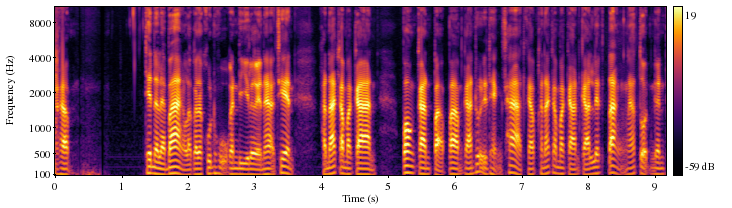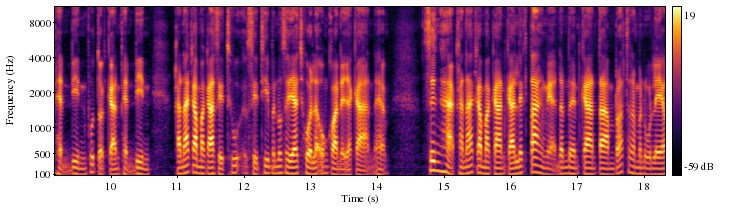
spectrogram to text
นะครับ เช่นอะไรบ้างเราก็จะคุ้นหูกันดีเลยนะฮะเช่น คณะกรรมการ ป้องกันปราบปรามการทุจริตแห่งชาติครับคณะกรรมการการเลือกตั้งนะตรวจเงินแผ่นดิน ผู้ตรวจการแผ่นดิน คณะกรรมการสิทธิมนุษยชนและองค์กรอัยการนะครับซึ่งหากคณะกรรมการการเลือกตั้งเนี่ยดำเนินการตามรัฐธรรมนูญแล้ว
